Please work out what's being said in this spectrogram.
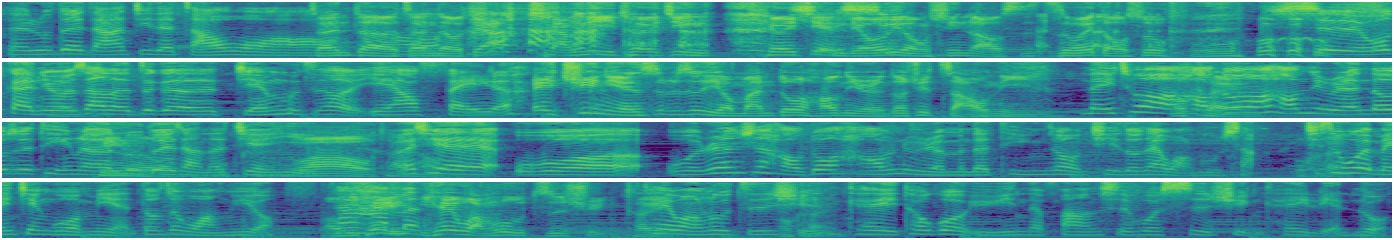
所以陆队长要记得找我哦。真的真的，我等下强力推荐 推荐刘永新老师紫微斗数服务。是我感觉我上了这个节目之后也要飞了。哎、欸，去年是不是有蛮多好女人都去找你？没错，好多好女人都是听了陆队长的建议。哇哦，而且我我认识好多好女人们的听众，其实都在网络上。其实我也没见过面，都是网友。那、哦、他们你可以网络咨询，可以，可以网络咨询，可以透过语音的方式或视讯可以联络。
